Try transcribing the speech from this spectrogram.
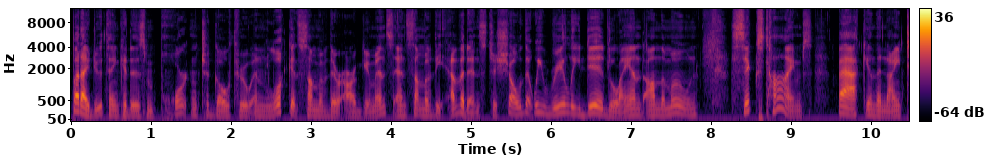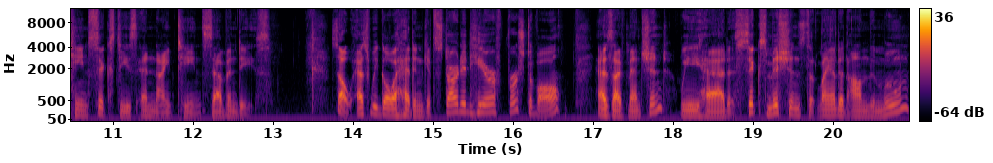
But I do think it is important to go through and look at some of their arguments and some of the evidence to show that we really did land on the moon six times back in the 1960s and 1970s. So as we go ahead and get started here, first of all, as I've mentioned, we had six missions that landed on the moon.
